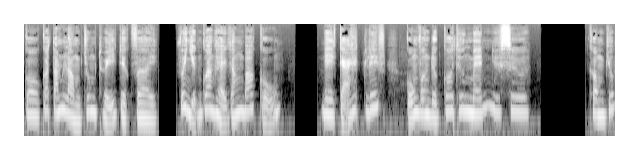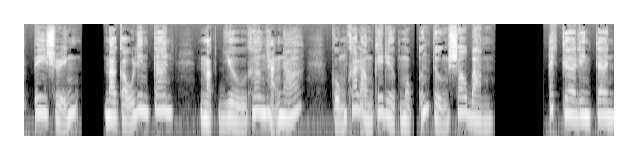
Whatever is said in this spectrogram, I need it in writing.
Cô có tấm lòng chung thủy tuyệt vời với những quan hệ gắn bó cũ. ngay cả Heathcliff cũng vẫn được cô thương mến như xưa. Không chút uy suyễn mà cậu Linton, mặc dù hơn hẳn nó, cũng khó lòng gây được một ấn tượng sâu bằng. Edgar Linton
